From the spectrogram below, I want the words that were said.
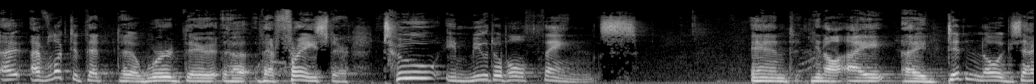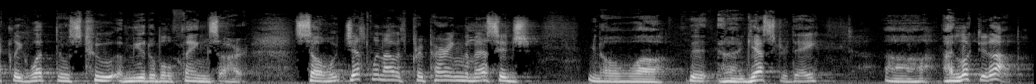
I, have looked at that uh, word there, uh, that phrase there, two immutable things. And, you know, I, I didn't know exactly what those two immutable things are. So just when I was preparing the message, you know, uh, uh, yesterday, uh, I looked it up.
